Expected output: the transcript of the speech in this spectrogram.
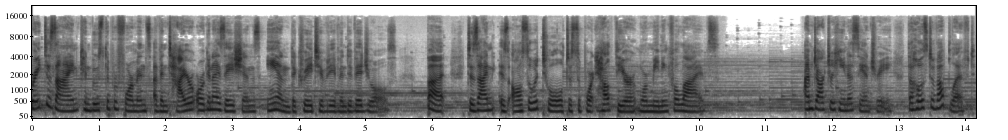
Great design can boost the performance of entire organizations and the creativity of individuals. But design is also a tool to support healthier, more meaningful lives. I'm Dr. Heena Santry, the host of Uplift,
